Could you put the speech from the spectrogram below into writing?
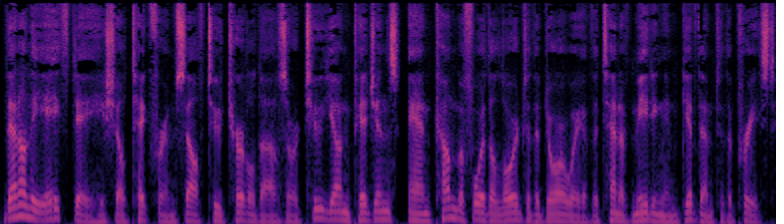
Then on the eighth day he shall take for himself two turtle doves or two young pigeons, and come before the Lord to the doorway of the tent of meeting and give them to the priest.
